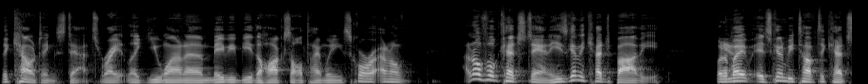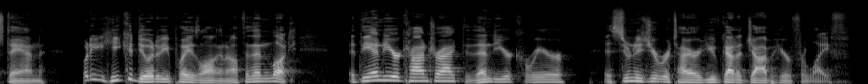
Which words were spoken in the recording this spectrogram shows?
the counting stats, right? Like you want to maybe be the Hawks all-time leading scorer. I don't know. I don't know if he'll catch Stan. He's going to catch Bobby, but it might. It's going to be tough to catch Stan. But he, he could do it if he plays long enough. And then look, at the end of your contract, at the end of your career, as soon as you retire, you've got a job here for life,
